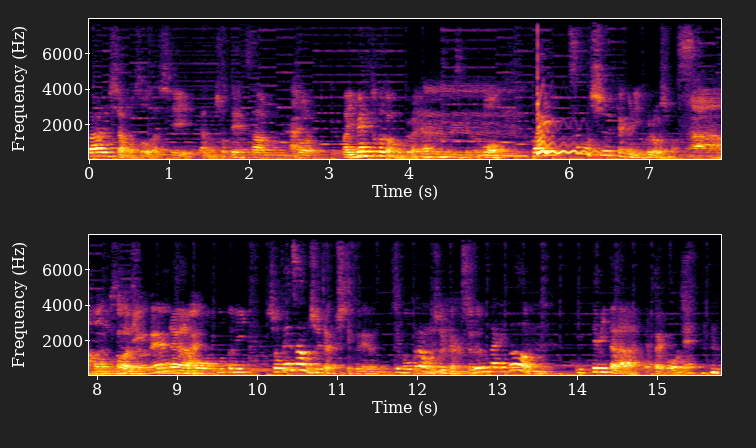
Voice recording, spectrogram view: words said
版社もそうだしあの書店さんの、はい、まあ、イベントとかも僕らやるんですけども、毎日も集客に苦労します。本当に、ね。だからもう本当に書店さんも集客してくれるんで僕らも集客するんだけど、行ってみたら、やっぱりこうね、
